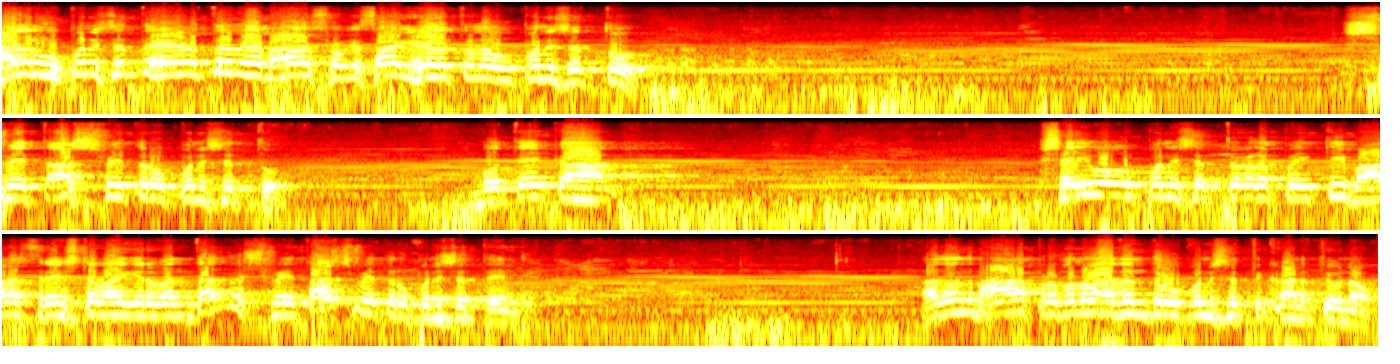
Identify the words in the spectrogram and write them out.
ಅದನ್ನು ಉಪನಿಷತ್ತು ಹೇಳ್ತದೆ, ಬಹಳ ಸೊಗಸಾಗಿ ಹೇಳ್ತದೆ ಉಪನಿಷತ್ತು. ಶ್ವೇತಾಶ್ವೇತರ ಉಪನಿಷತ್ತು. ಬಹುತೇಕ ಶೈವ ಉಪನಿಷತ್ತುಗಳ ಪೈಕಿ ಬಹಳ ಶ್ರೇಷ್ಠವಾಗಿರುವಂಥದ್ದು ಶ್ವೇತಾಶ್ವೇತರ ಉಪನಿಷತ್ತು ಅಂತ. ಅದೊಂದು ಬಹಳ ಪ್ರಬಲವಾದಂಥ ಉಪನಿಷತ್ತು ಕಾಣ್ತೀವಿ ನಾವು,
